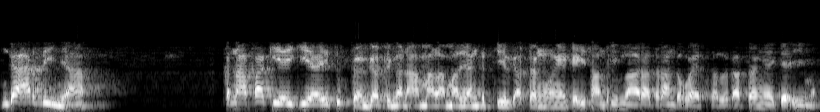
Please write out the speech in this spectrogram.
Enggak artinya Kenapa kiai-kiai itu bangga dengan amal-amal yang kecil, kadang mengekei santri melarat, rantok wesel, kadang ngekei iman.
